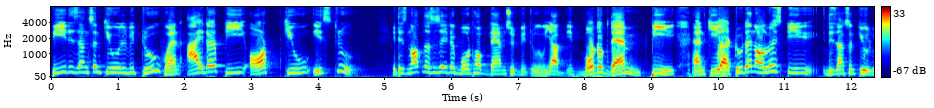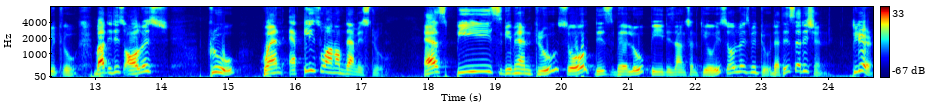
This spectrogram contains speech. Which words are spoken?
P disjunction Q will be true when either P or Q is true. It is not necessary that both of them should be true. Yeah, if both of them, P and Q are true, then always P disjunction Q will be true. But it is always true when at least one of them is true. As P is given true, so this value P disjunction Q is always be true. That is addition. Clear?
